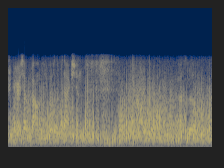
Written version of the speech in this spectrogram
There's a bouncy little section. That's the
